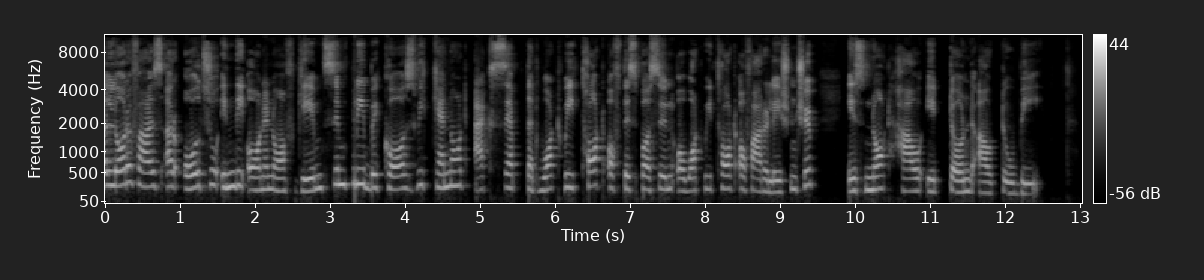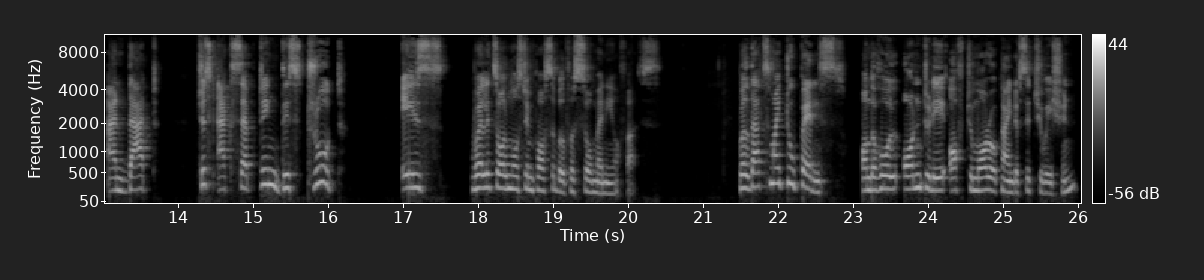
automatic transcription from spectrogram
A lot of us are also in the on and off game simply because we cannot accept that what we thought of this person or what we thought of our relationship is not how it turned out to be. And that just accepting this truth is well, it's almost impossible for so many of us. Well, that's my two pence on the whole on today, off tomorrow kind of situation.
